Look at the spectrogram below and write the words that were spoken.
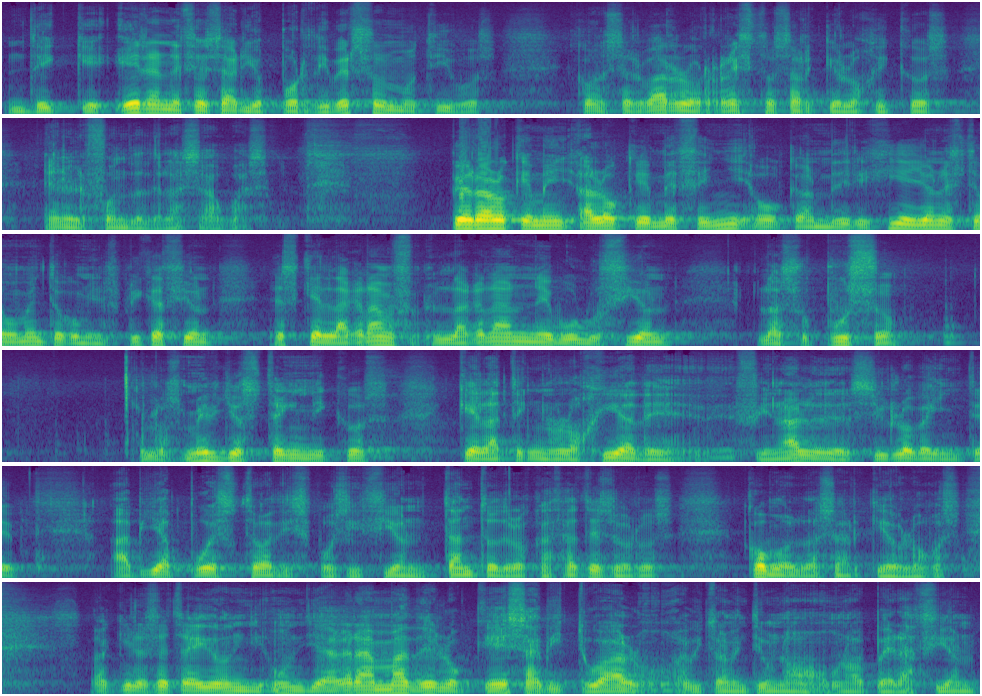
de que era necesario, por diversos motivos, conservar los restos arqueológicos en el fondo de las aguas. Pero a lo que me, a lo que me, o que me dirigía yo en este momento con mi explicación es que la gran, evolución la supuso los medios técnicos que la tecnología de finales del siglo XX había puesto a disposición tanto de los cazatesoros como de los arqueólogos. Aquí les he traído un, diagrama de lo que es habitual, habitualmente una, operación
